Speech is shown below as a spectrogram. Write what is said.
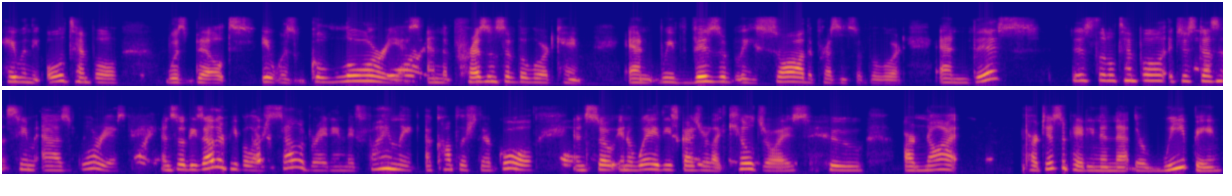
hey, when the old temple was built, it was glorious, and the presence of the Lord came, and we visibly saw the presence of the Lord. And this this little temple, it just doesn't seem as glorious. And so these other people are celebrating; they finally accomplished their goal. And so, in a way, these guys are like killjoys who are not participating in that. They're weeping.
